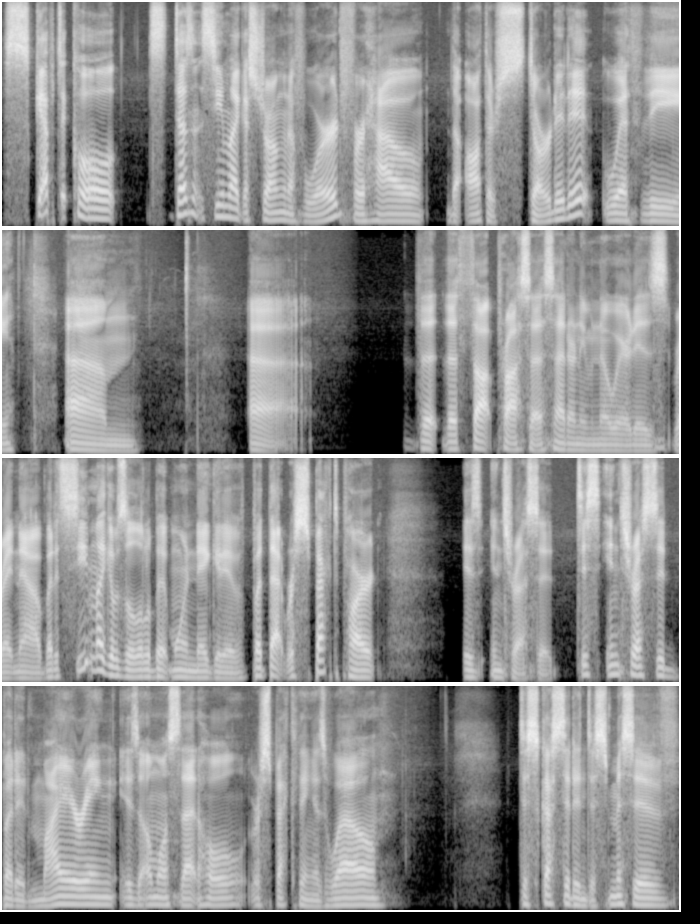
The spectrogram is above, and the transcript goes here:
Skeptical doesn't seem like a strong enough word for how the author started it with the um uh the the thought process. I don't even know where it is right now, but it seemed like it was a little bit more negative. But that respect part is interested. Disinterested but admiring is almost that whole respect thing as well. Disgusted and dismissive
